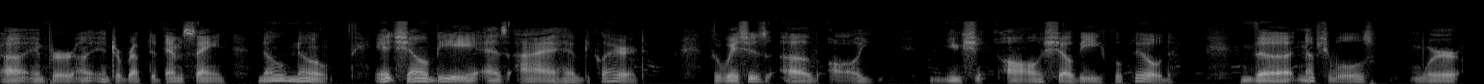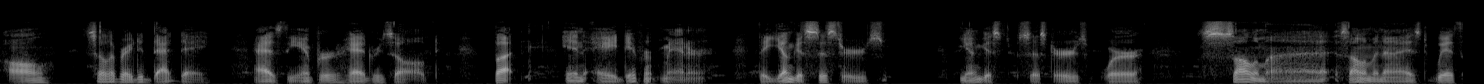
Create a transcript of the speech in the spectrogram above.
uh, emperor uh, interrupted them, saying, No, no, it shall be as I have declared. The wishes of all you sh- all shall be fulfilled. The nuptials were all celebrated that day, as the emperor had resolved, but in a different manner. The youngest sisters youngest sisters were solemnized with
